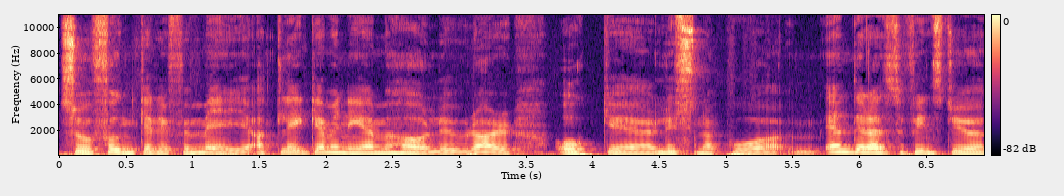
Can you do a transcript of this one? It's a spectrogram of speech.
så funkar det för mig att lägga mig ner med hörlurar och eh, lyssna på... Endera så finns det ju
